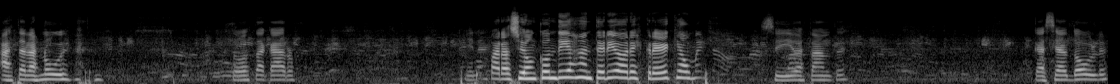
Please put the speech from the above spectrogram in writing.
Hasta las nubes. todo está caro. En comparación con días anteriores, ¿cree que ha aumentado? Sí, bastante. Casi al doble.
